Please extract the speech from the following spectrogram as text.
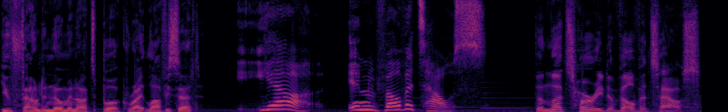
You found Innominat's book, right, Laphicet? Yeah, in Velvet's house. Then let's hurry to Velvet's house.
